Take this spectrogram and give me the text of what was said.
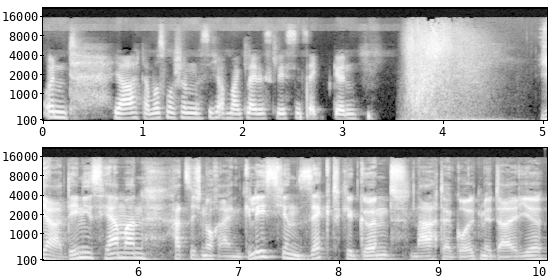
Und ja, da muss man schon sich auch mal ein kleines Gläschen Sekt gönnen. Ja, Denis Hermann hat sich noch ein Gläschen Sekt gegönnt nach der Goldmedaille.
